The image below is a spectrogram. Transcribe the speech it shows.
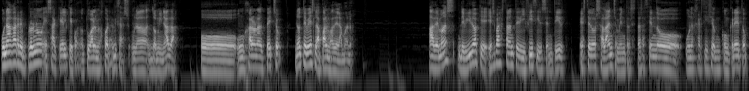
Un agarre prono es aquel que cuando tú a lo mejor realizas una dominada o un jalón al pecho, no te ves la palma de la mano. Además, debido a que es bastante difícil sentir este dorsal ancho mientras estás haciendo un ejercicio en concreto,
